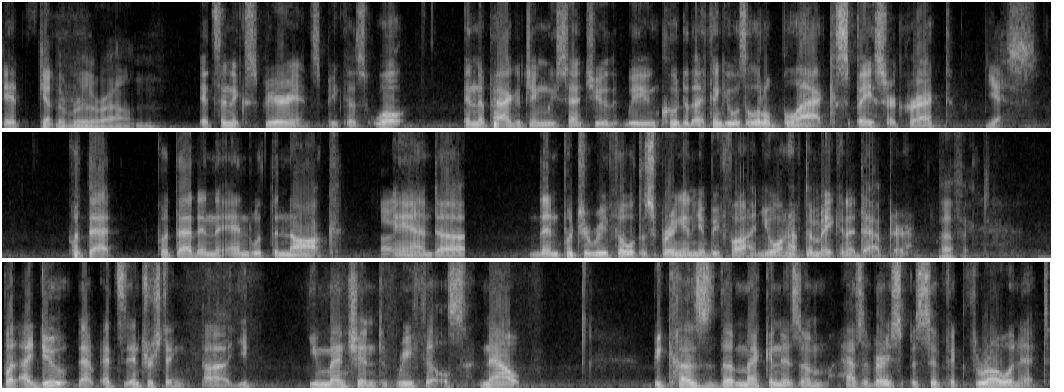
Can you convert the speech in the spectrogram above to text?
It's get the ruler out and it's an experience because well, in the packaging we sent you, we included I think it was a little black spacer, correct? yes, Put that put that in the end with the knock, Okay. and uh, then put your refill with the spring in, and you'll be fine. You won't have to make an adapter. perfect. But I do that. It's interesting. Uh, you you mentioned refills now because the mechanism has a very specific throw in it.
